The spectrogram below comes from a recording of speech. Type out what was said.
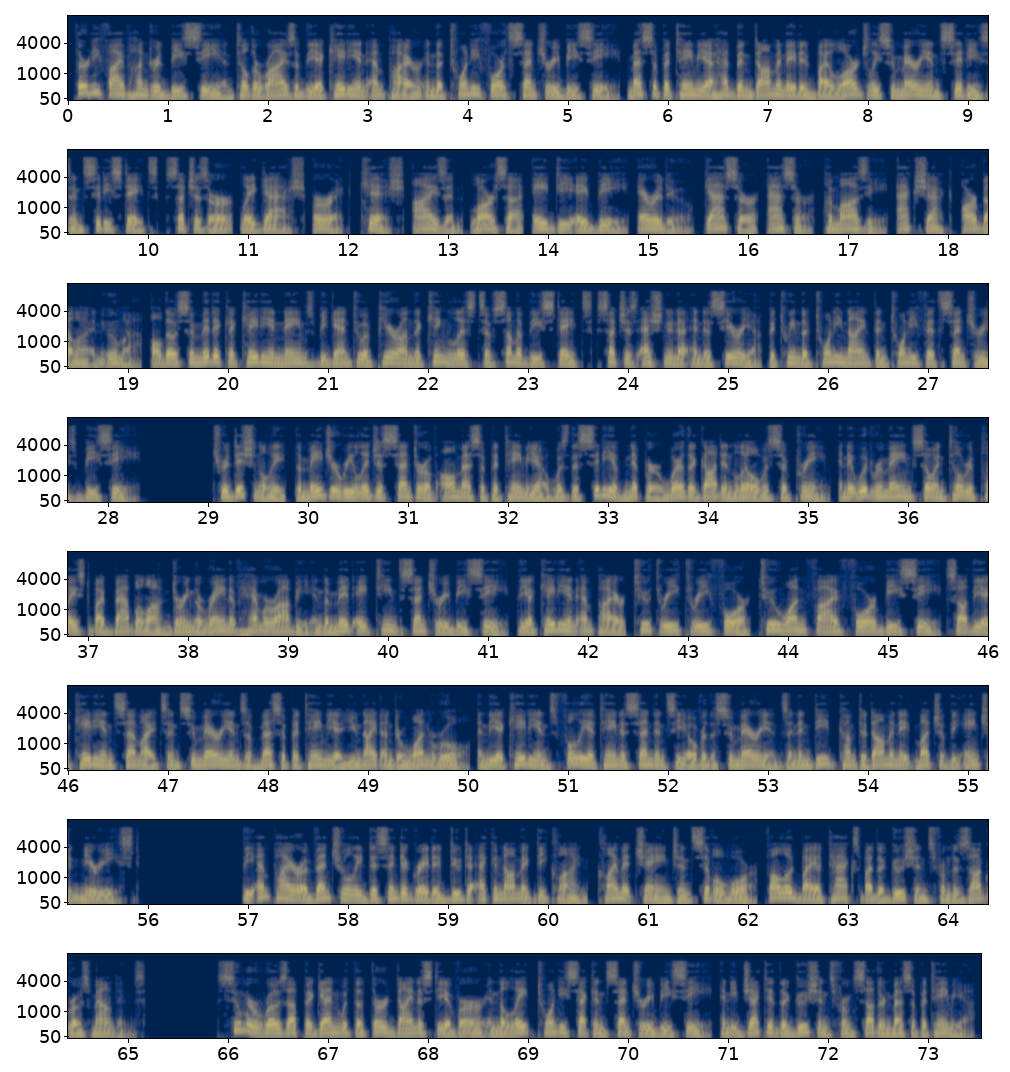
3500 BC until the rise of the Akkadian Empire in the 24th century BC, Mesopotamia had been dominated by largely Sumerian cities and city-states, such as Ur, Lagash, Uruk, Kish, Isin, Larsa, Adab, Eridu, Gassur, Assur, Hamazi, Akshak, Arbela and Umma, although Semitic Akkadian names began to appear on the king lists of some of these states such as Eshnunna and Assyria between the 29th and 25th centuries BC. Traditionally, the major religious center of all Mesopotamia was the city of Nippur where the god Enlil was supreme, and it would remain so until replaced by Babylon during the reign of Hammurabi in the mid-18th century BC. The Akkadian Empire 2334-2154 BC saw the Akkadian Semites and Sumerians of Mesopotamia unite under one rule, and the Akkadians fully attain ascendancy over the Sumerians and indeed come to dominate much of the ancient Near East. The empire eventually disintegrated due to economic decline, climate change and civil war, followed by attacks by the Gutians from the Zagros Mountains. Sumer rose up again with the Third Dynasty of Ur in the late 22nd century BC, and ejected the Gutians from southern Mesopotamia.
